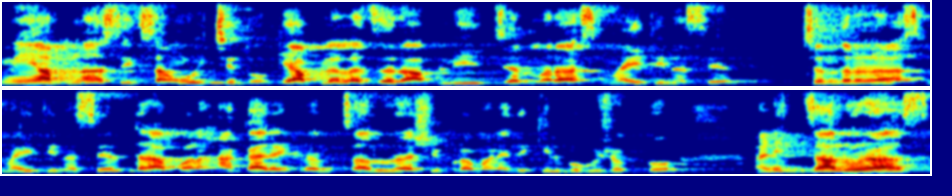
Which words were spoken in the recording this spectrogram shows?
मी आपणास एक सांगू इच्छितो की आपल्याला जर आपली जन्मरास माहिती नसेल चंद्ररास माहिती नसेल तर आपण हा कार्यक्रम चालू राशीप्रमाणे देखील बघू शकतो. आणि चालू रास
